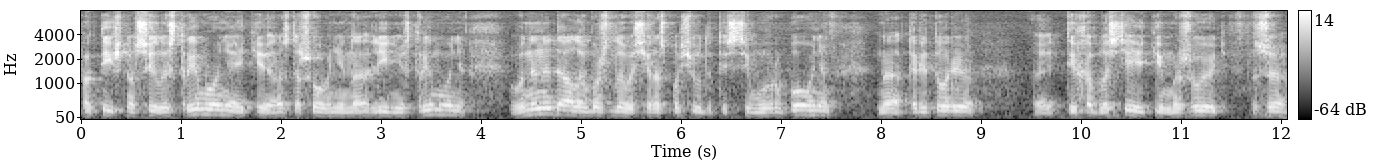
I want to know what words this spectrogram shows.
фактично сили стримування, які розташовані на лінії стримування, вони не дали можливості розповсюдитись цим угрупованням на територію е, тих областей, які межують з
